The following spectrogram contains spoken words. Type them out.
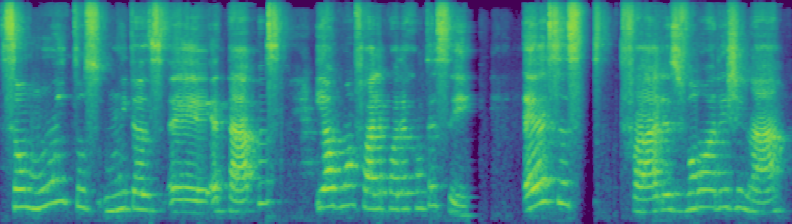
São muitos, muitas é, etapas e alguma falha pode acontecer. Essas falhas vão originar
